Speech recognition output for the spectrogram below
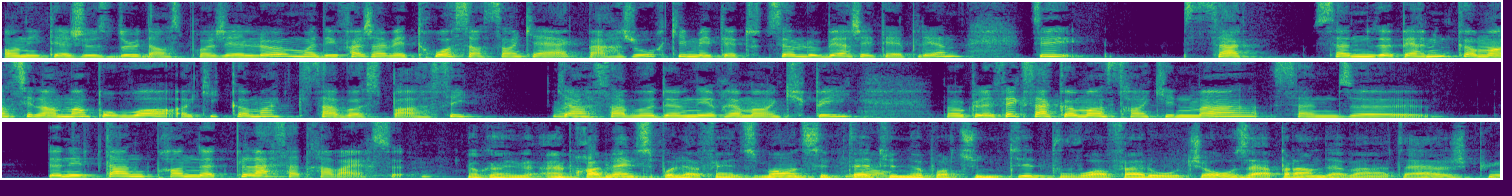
on était juste deux dans ce projet-là. Moi, des fois, j'avais trois sorties en kayak par jour qui m'étaient toute seule, l'auberge était pleine. Tu sais, ça, ça nous a permis de commencer lentement pour voir, OK, comment ça va se passer? Quand ça va devenir vraiment occupé? Donc, le fait que ça commence tranquillement, ça nous a donné le temps de prendre notre place à travers ça. Donc, un, problème, c'est pas la fin du monde. C'est peut-être une opportunité de pouvoir faire autre chose, apprendre davantage, puis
